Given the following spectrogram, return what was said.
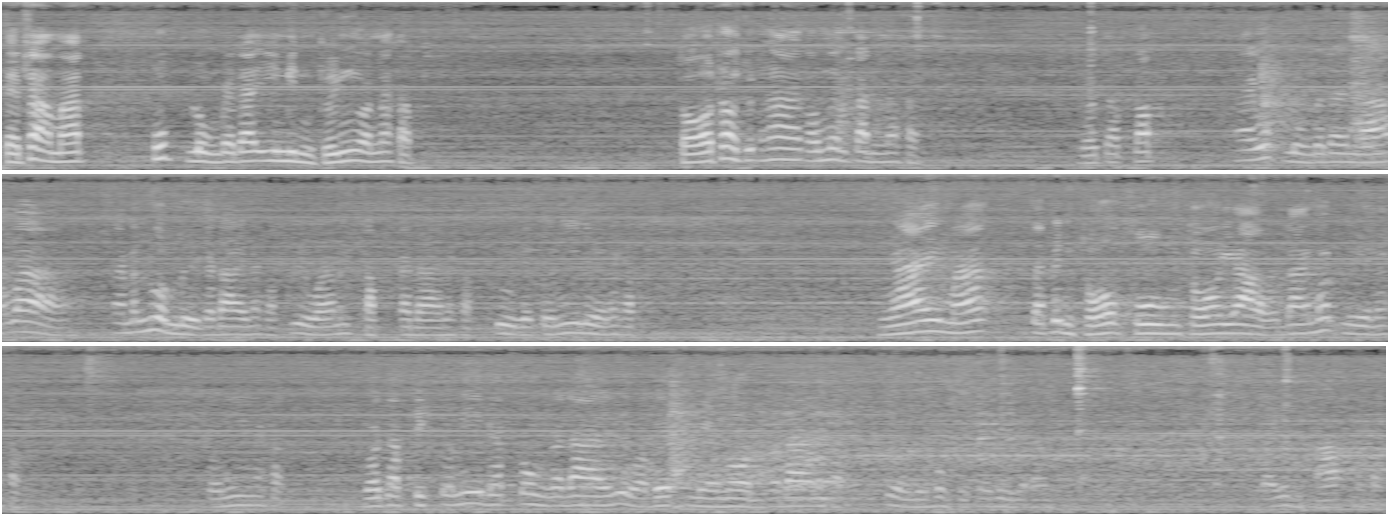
แต่สามารถปุ๊บลงไปได้อีมินถึงก่อนนะครับ ต่อช่องจุดห้าก็เหมือนกันนะครับเดี๋ยวจะปรับให้ปุ๊บลงไปได้นะว่าให้มันร่วมเลยก็ได้นะครับหรือว่ามันขับก็ได้นะครับดูกับตัวนี้เลยนะครับ ง่ายมะ จะเป็นโถคูงโถยาวได้หมดเลยนะครับ ตัวนี้นะครับ เราจะพลิกตัวนี้แบบตรงก็ได้หรือว่าแบบแนวนอนก็ได้นะครับเพื่อเดี๋ยวผมจะได้ดูก็ได้ไปเล่นภาพนะครับ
